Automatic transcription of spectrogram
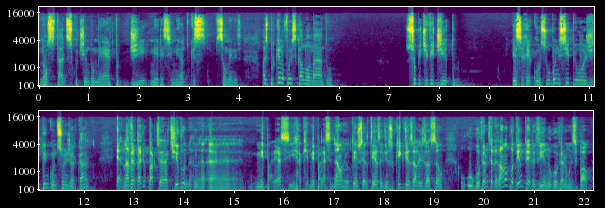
Não se está discutindo o mérito de merecimento, que são merecidos. Mas por que não foi escalonado? Subdividido? Esse recurso. O município hoje tem condições de arcar? É, na verdade, o Pacto Federativo, é, me parece, me parece não, eu tenho certeza disso. O que diz a legislação? O, o governo federal não pode intervir no governo municipal.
